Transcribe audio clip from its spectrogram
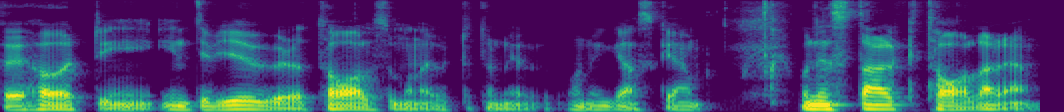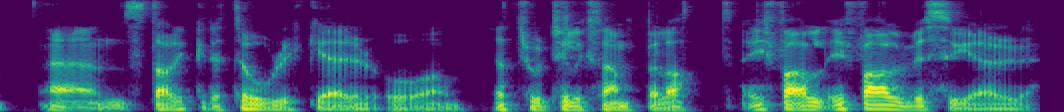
jag har hört i intervjuer och tal som hon har gjort att hon är, hon är ganska, hon är en stark talare, en stark retoriker och jag tror till exempel att ifall, ifall vi ser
